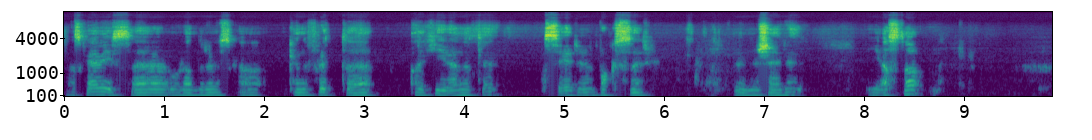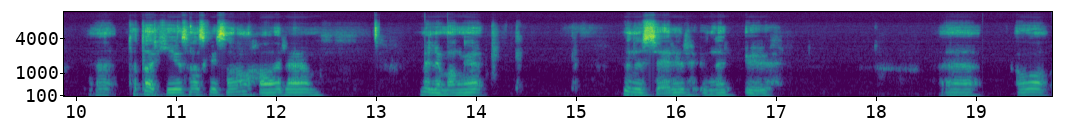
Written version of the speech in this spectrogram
Da skal jeg vise hvordan dere skal kunne flytte arkivene til serier, bokser, underserier i Asta. Eh, dette arkivet som jeg skal vise nå har eh, veldig mange underserier under U. Eh, og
